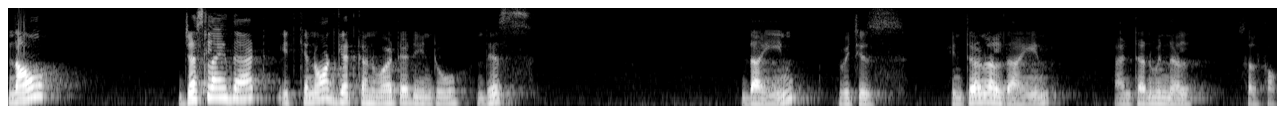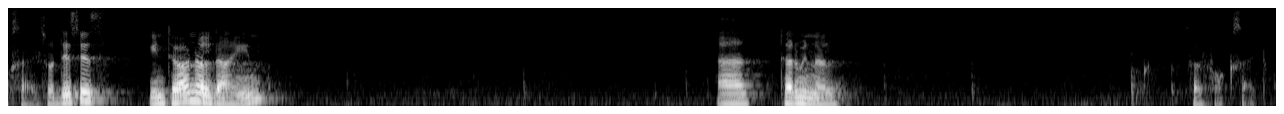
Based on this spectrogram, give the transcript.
Now just like that it cannot get converted into this diene which is internal diene and terminal sulfoxide. So, this is internal diene and terminal sulfoxide.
